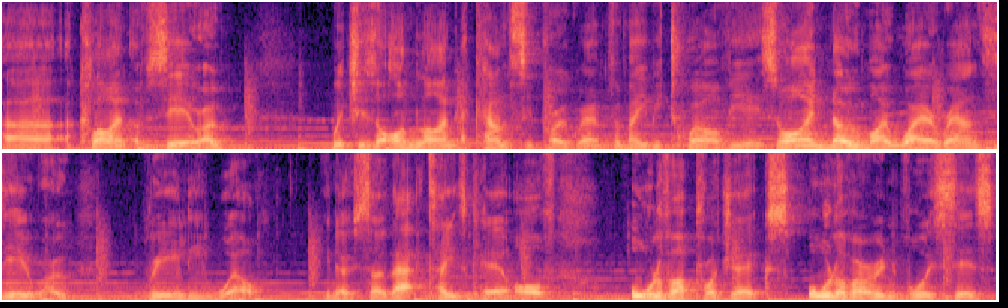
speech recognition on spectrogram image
uh, a client of Xero, which is an online accountancy program for maybe 12 years. So I know my way around Xero really well. You know, so that takes care of all of our projects, all of our invoices,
